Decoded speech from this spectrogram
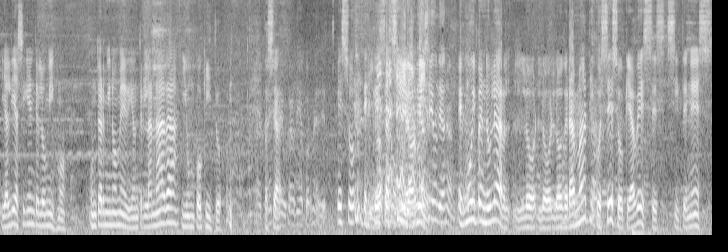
Y al día siguiente lo mismo. Un término medio entre la nada y un poquito. O sea, que dibujar día por medio. Eso es que es así. Es muy pendular. Lo, lo- lo dramático es eso, que a veces si tenés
